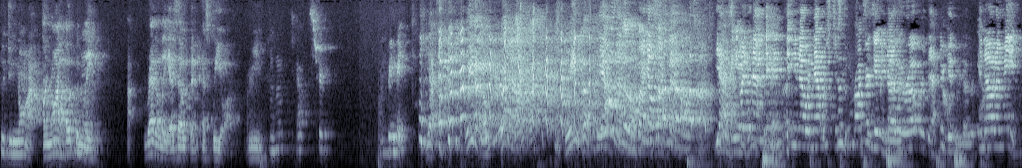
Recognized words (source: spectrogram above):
who do not, are not openly, uh, readily as open as we are. I mean, That's true. Be me. yes, we know. We know. Just a little by know what? Yes, Yeah. but now, and, and you know, and that was Oh, just the yeah. process, You're getting now better. you're over that. You're getting better. You know what I mean?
